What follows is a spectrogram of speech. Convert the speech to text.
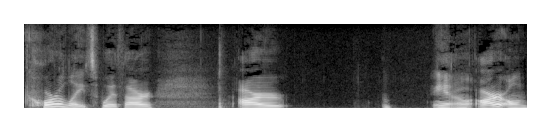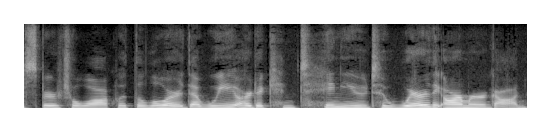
correlates with our our you know our own spiritual walk with the Lord that we are to continue to wear the armor of God.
